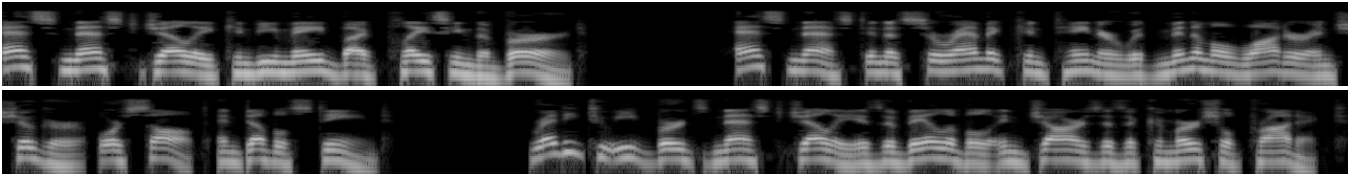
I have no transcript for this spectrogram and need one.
S nest jelly can be made by placing the bird's nest in a ceramic container with minimal water and sugar, or salt, and double steamed. Ready-to-eat bird's nest jelly is available in jars as a commercial product.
